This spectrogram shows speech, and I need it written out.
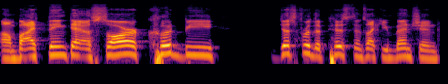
Um, but I think that Ausar could be just for the Pistons, like you mentioned,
